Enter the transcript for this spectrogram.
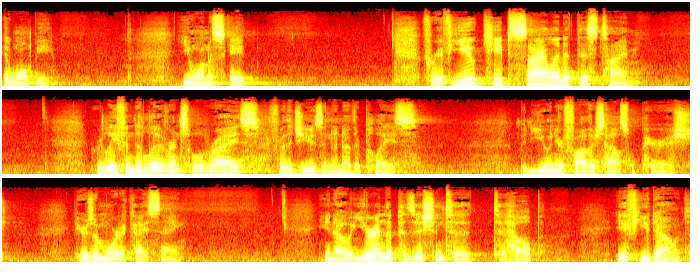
It won't be you won't escape. For if you keep silent at this time, relief and deliverance will rise for the Jews in another place, but you and your father's house will perish. Here's what Mordecai saying. You know, you're in the position to, to help. If you don't,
